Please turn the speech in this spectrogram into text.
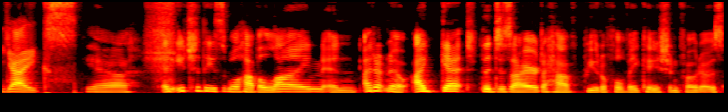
Yikes. Yeah. And each of these will have a line, and I don't know. I get the desire to have beautiful vacation photos.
